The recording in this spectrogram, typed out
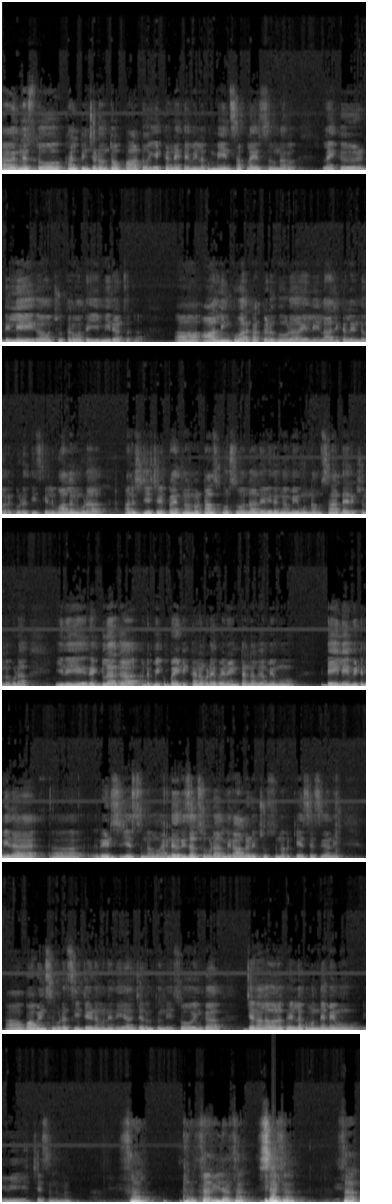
అవేర్నెస్తో కల్పించడంతో పాటు ఎక్కడనైతే వీళ్ళకు మెయిన్ సప్లయర్స్ ఉన్నారో లైక్ ఢిల్లీ కావచ్చు తర్వాత ఈ మీరట్ ఆ, ఆ లింక్ వరకు అక్కడ కూడా వెళ్ళి లాజికల్ ఎండ్ వరకు కూడా తీసుకెళ్ళి వాళ్ళని కూడా అరెస్ట్ చేసే ప్రయత్నంలో టాస్క్ ఫోర్స్ వాళ్ళు అదేవిధంగా మేము ఉన్నాం. సార్ డైరెక్షన్లో కూడా ఇది రెగ్యులర్గా అంటే మీకు బయటికి కనబడకపోయినా ఇంటర్నల్గా మేము డైలీ వీటి మీద రేడ్స్ చేస్తున్నాం. అండ్ రిజల్ట్స్ కూడా మీరు ఆల్రెడీ చూస్తున్నారు కేసెస్ కానీ బాబిన్స్ కూడా సీజ్ చేయడం అనేది అది జరుగుతుంది. సో ఇంకా జనాల వరకు వెళ్ళక ముందే మేము ఇవి చేస్తున్నాం మ్యామ్. సార్ సార్ ఇదే sir sir. Sir. Sir.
